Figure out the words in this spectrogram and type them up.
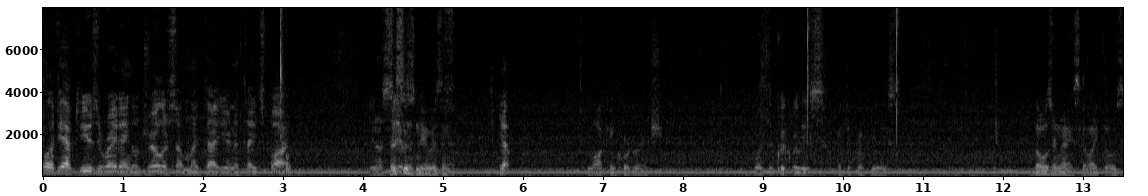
Well, if you have to use a right angle drill or something like that, you're in a tight spot. You know, This is new, isn't it? Locking quarter inch with the quick release. with the quick release. Those are nice. I like those.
